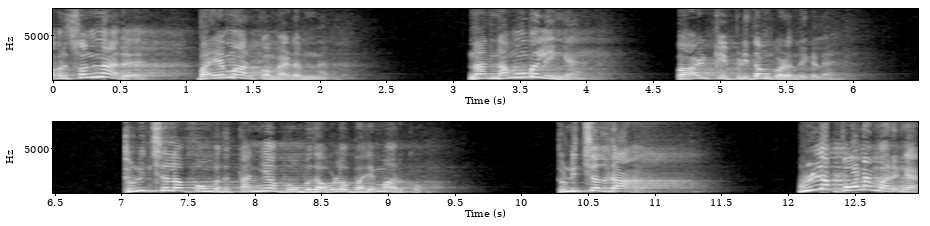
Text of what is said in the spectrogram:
அவர் சொன்னார் பயமா இருக்கும் மேடம்னு நான் நம்பலைங்க. வாழ்க்கை இப்படிதான் குழந்தைகளை. துணிச்சலா போகும்போது தனியா போகும்போது அவ்வளோ பயமா இருக்கும். துணிச்சல் தான் உள்ள போன பாருங்க.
